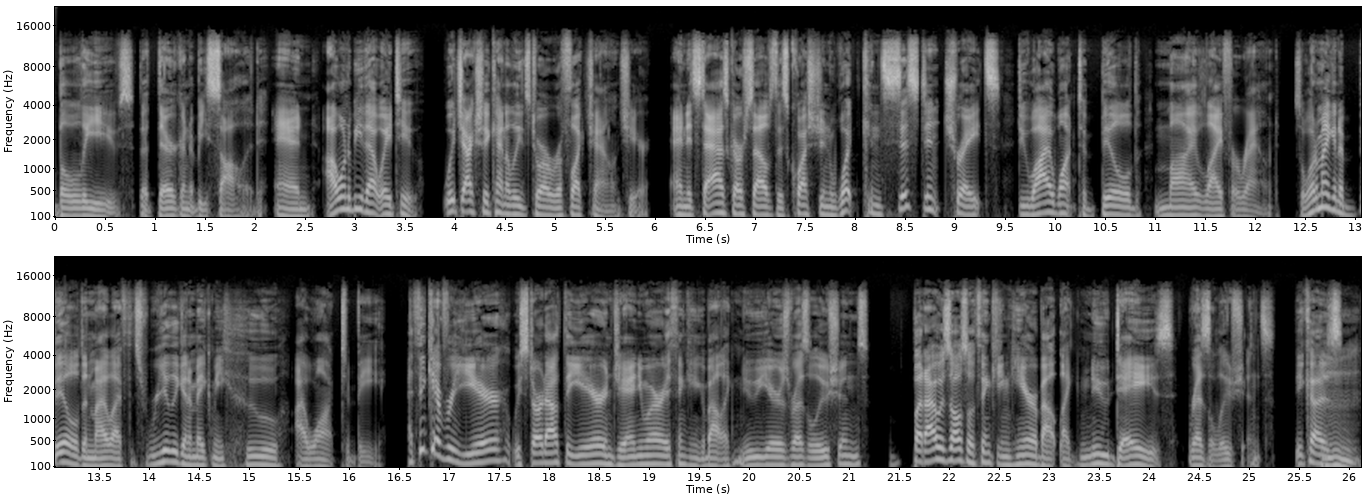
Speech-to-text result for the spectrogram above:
believes that they're going to be solid. And I want to be that way too, which actually kind of leads to our reflect challenge here. And it's to ask ourselves this question what consistent traits do I want to build my life around? So, what am I going to build in my life that's really going to make me who I want to be? I think every year we start out the year in January thinking about like New Year's resolutions, but I was also thinking here about like New Days resolutions because mm.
